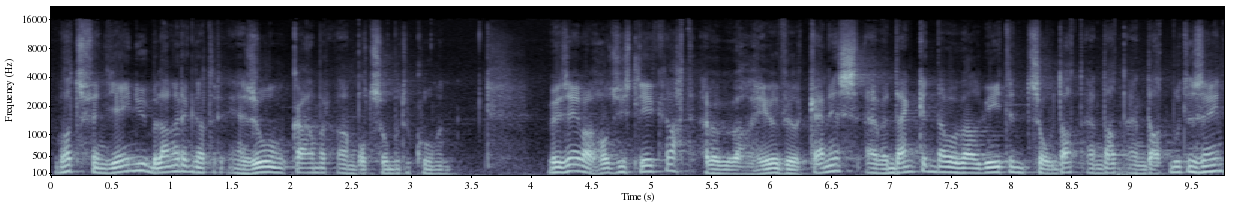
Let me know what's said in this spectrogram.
wat vind jij nu belangrijk dat er in zo'n kamer aan bod zou moeten komen? Wij zijn wel godsdienstleerkracht, hebben we wel heel veel kennis en we denken dat we wel weten, het zou dat en dat en dat moeten zijn.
